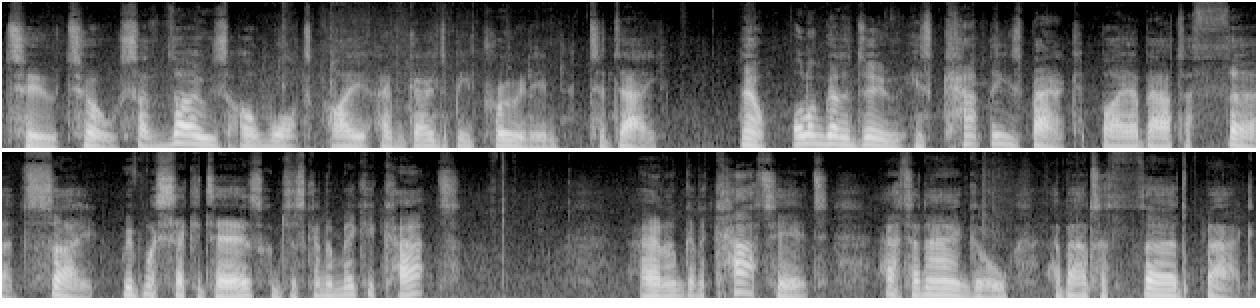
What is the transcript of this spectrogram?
too tall. So those are what I am going to be pruning today. Now, all I'm going to do is cut these back by about a third. So, with my secateurs, I'm just going to make a cut and I'm going to cut it at an angle about a third back.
